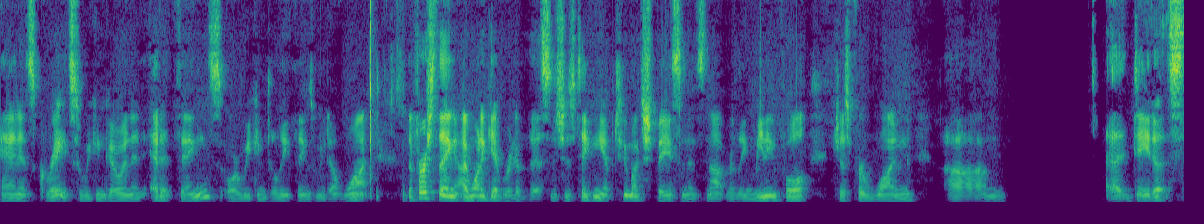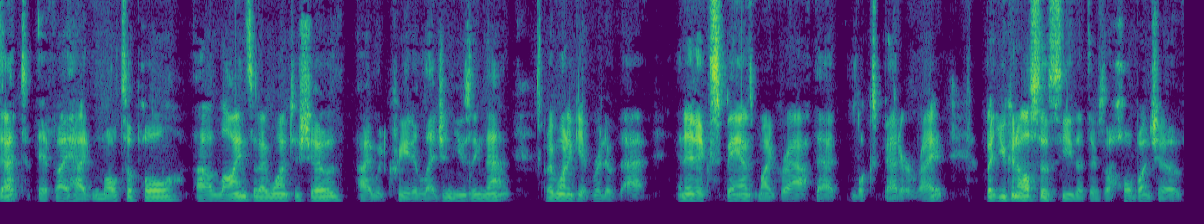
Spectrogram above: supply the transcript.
and it's great. So we can go in and edit things, or we can delete things we don't want. The first thing I want to get rid of this. It's just taking up too much space, and it's not really meaningful just for one um, data set. If I had multiple uh, lines that I want to show, I would create a legend using that, but I want to get rid of that and it expands my graph that looks better, right? But you can also see that there's a whole bunch of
